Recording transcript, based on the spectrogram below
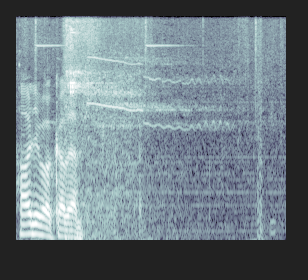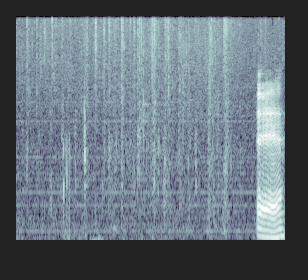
Hadi bakalım. E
